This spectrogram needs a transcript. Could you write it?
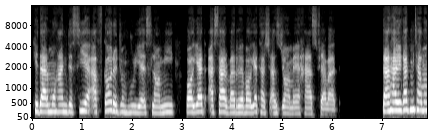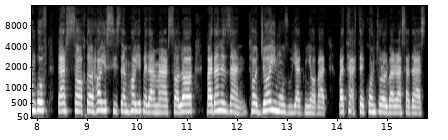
که در مهندسی افکار جمهوری اسلامی باید اثر و روایتش از جامعه حذف شود. در حقیقت می توان گفت در ساختارهای سیستم های پدر سالار بدن زن تا جایی موضوعیت مییابد و تحت کنترل و رسد است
